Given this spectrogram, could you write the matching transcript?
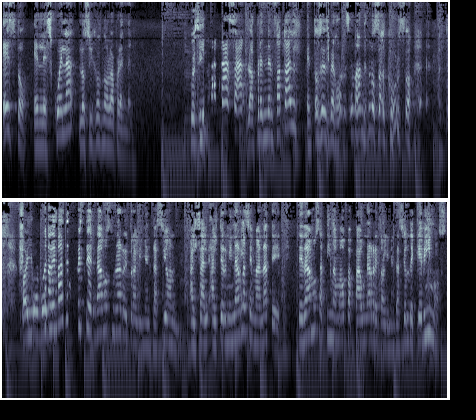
Esto en la escuela los hijos no lo aprenden. Pues Y sí, en la casa lo aprenden fatal. Entonces mejor se mándenlos al curso. Oye, bueno, además es después te damos una retroalimentación. Al, al terminar la semana te, te damos a ti, mamá o papá, una retroalimentación de qué vimos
